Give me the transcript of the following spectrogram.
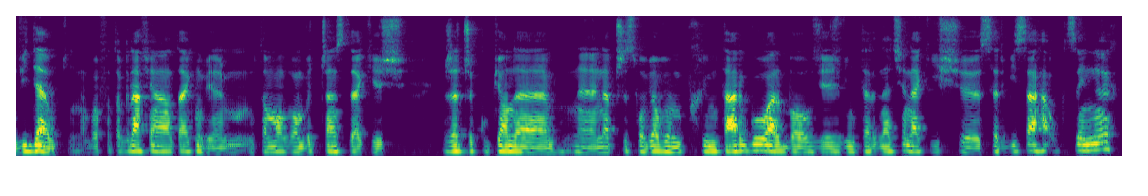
widełki, no bo fotografia, no tak jak mówię, to mogą być często jakieś rzeczy kupione e, na przysłowiowym pchlim targu albo gdzieś w internecie na jakichś e, serwisach aukcyjnych.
